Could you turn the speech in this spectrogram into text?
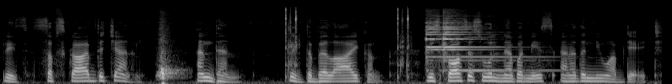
please subscribe the channel and then click the bell icon. This process will never miss another new update.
